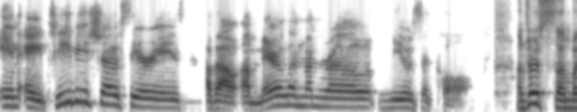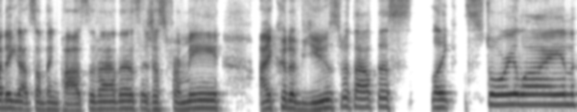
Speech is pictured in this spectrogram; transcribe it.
in a TV show series about a Marilyn Monroe musical? i'm sure somebody got something positive out of this. It's just for me i could have used without this like storyline.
